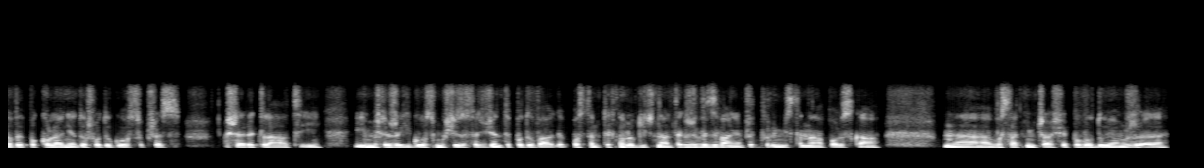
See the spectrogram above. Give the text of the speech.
Nowe pokolenie doszło do głosu przez szereg lat i, i myślę, że ich głos musi zostać wzięty pod uwagę. Postęp technologiczny, ale także wyzwania, przed którymi stanęła Polska e, w ostatnim czasie powodują, że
